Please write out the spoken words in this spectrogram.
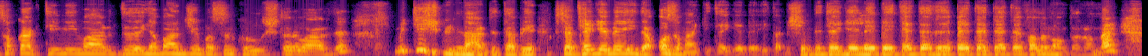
Sokak TV vardı, yabancı basın kuruluşları vardı. Müthiş günlerdi tabii. Mesela TGB'yi de o zamanki TGB'yi tabii. Şimdi TGLB, TTT, PTTT falan ondan onlar.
